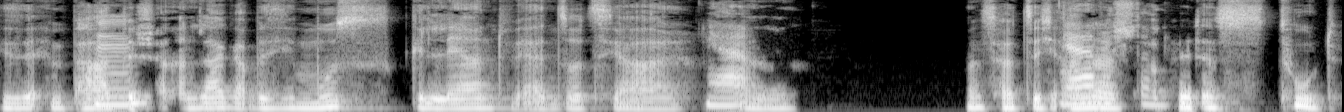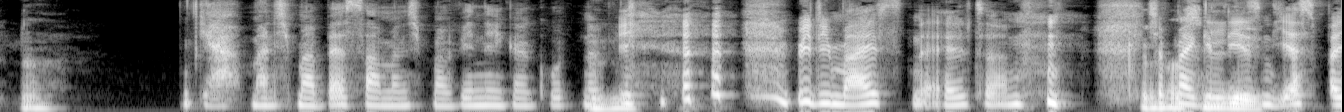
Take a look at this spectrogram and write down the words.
diese empathische mhm. Anlage, aber sie muss gelernt werden, sozial. Ja. Also, es hört sich ja, an, als ob ihr das tut. Ne? Ja, manchmal besser, manchmal weniger gut, ne? Mhm. Wie, wie, die meisten Eltern. Genau, ich habe mal gelesen, Jesper,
